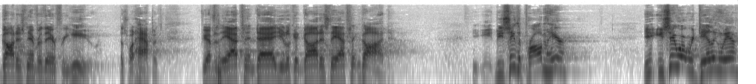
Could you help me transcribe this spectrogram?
God is never there for you. That's what happens. If you have the absent dad, you look at God as the absent God. Do you see the problem here? You, you see what we're dealing with?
